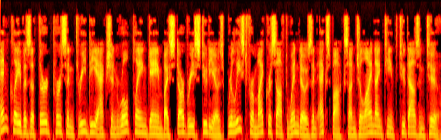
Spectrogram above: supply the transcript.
Enclave is a third-person 3D action role-playing game by Starbreeze Studios, released for Microsoft Windows and Xbox on July 19, 2002.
